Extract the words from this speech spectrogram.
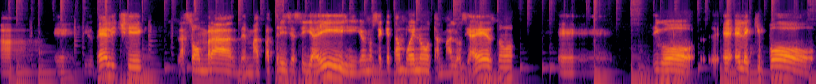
a eh, Bill Belichick, la sombra de Matt Patricia sigue ahí, y yo no sé qué tan bueno o tan malo sea eso. Eh, digo, e, el equipo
